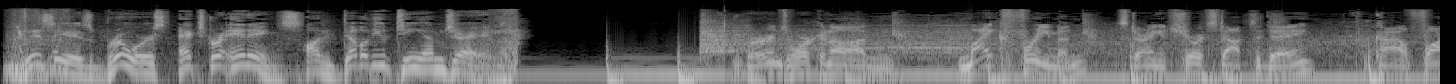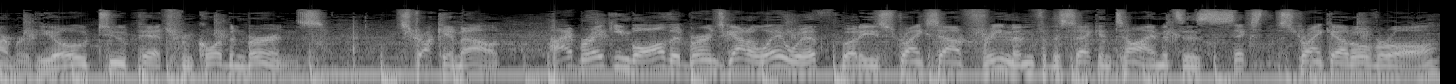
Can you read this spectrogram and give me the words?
This is Brewers Extra Innings on WTMJ. Burnes working on Mike Freeman, starting at shortstop today for Kyle Farmer. The 0-2 pitch from Corbin Burnes struck him out. High breaking ball that Burnes got away with, but he strikes out Freeman for the second time. It's his sixth strikeout overall.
